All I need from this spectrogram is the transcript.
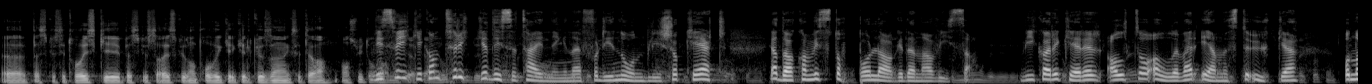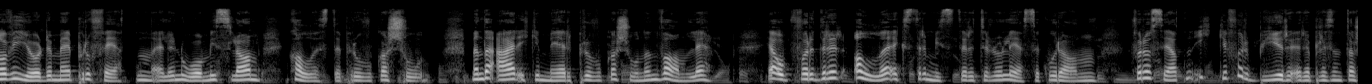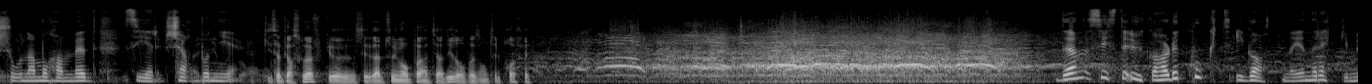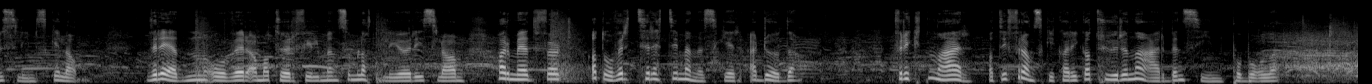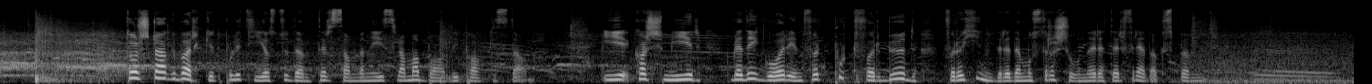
Euh, Hvis vi ikke kan trykke disse tegningene fordi noen blir sjokkert, ja da kan vi stoppe å lage denne avisa. Vi karikerer alt og alle hver eneste uke, og når vi gjør det med profeten eller noe om islam, kalles det provokasjon. Men det er ikke mer provokasjon enn vanlig. Jeg oppfordrer alle ekstremister til å lese Koranen for å se at den ikke forbyr representasjon av Mohammed, sier Charbonnier. Den siste uka har det kokt i gatene i en rekke muslimske land. Vreden over amatørfilmen som latterliggjør islam, har medført at over 30 mennesker er døde. Frykten er at de franske karikaturene er bensin på bålet. Torsdag barket politi og studenter sammen i Islamabad i Pakistan. I Kashmir ble det i går innført portforbud for å hindre demonstrasjoner etter fredagsbønnen.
